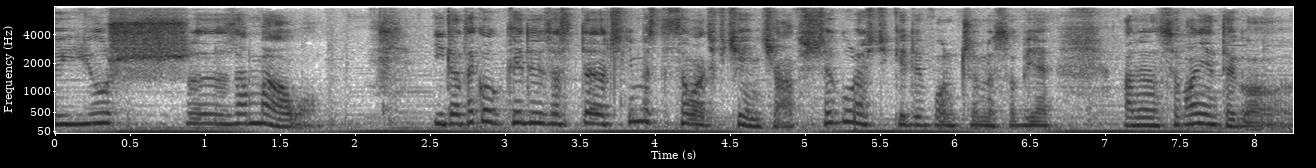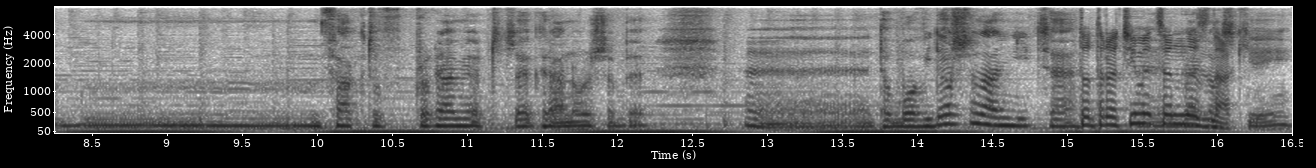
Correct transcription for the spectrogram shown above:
już za mało. I dlatego, kiedy zaczniemy stosować wcięcia, w szczególności kiedy włączymy sobie anonsowanie tego mm, faktu w programie odczytu ekranu, żeby e, to było widoczne na linijce. To tracimy cenne znaki.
